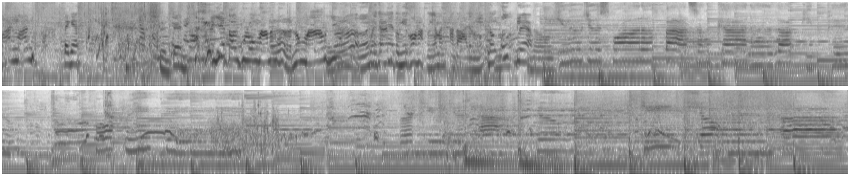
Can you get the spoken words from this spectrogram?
มันมันเป็นไงตื่นเต้นไอ้เหี้ยตอนกูลงมา มันเหินลงมาเมื่อกี้เออเหมือนกันเนี่ยตรงนี้เขาหักตรงนี้มันอันตรายตรงนี้น้องอึกเลยอะ No, you just wanna find some kind of lucky pill for free. But you just have to keep showing up.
